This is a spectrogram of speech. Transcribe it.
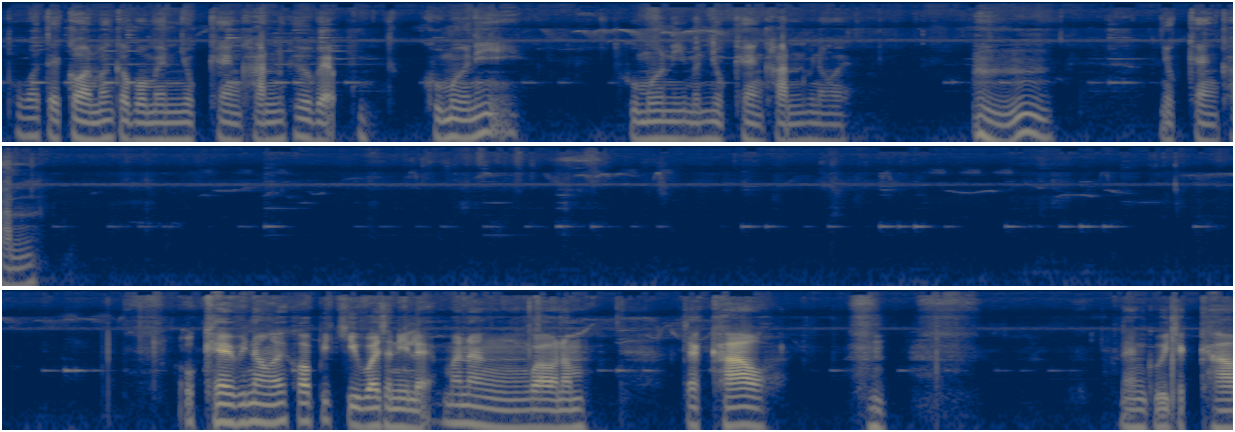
เพราะว่าแต่ก่อนมันกับโบแมนยุกแข่งขันคือแบบคู่มือนี่คู่มือนี้มันยุกแข่งขันพี่น้อยอืม ยกแข่งขัน โอเคพี่น้องเอ้ยขอปิดคลิปไว้สนี้แหละ มานั่งวาวนำจากข้าว นั่งคุยจากข้าว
